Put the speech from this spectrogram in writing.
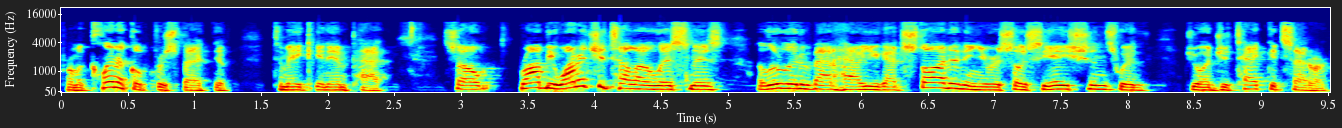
from a clinical perspective to make an impact. So, Robbie, why don't you tell our listeners a little bit about how you got started and your associations with Georgia Tech, et cetera?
